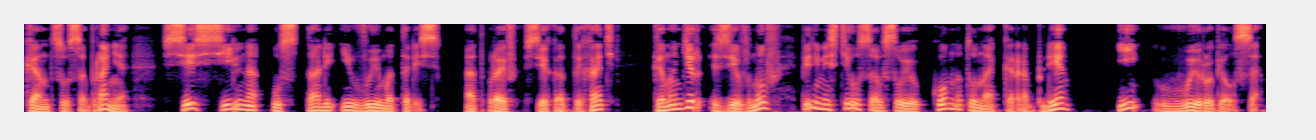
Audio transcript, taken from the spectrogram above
К концу собрания все сильно устали и вымотались. Отправив всех отдыхать, командир, зевнув, переместился в свою комнату на корабле и вырубился.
